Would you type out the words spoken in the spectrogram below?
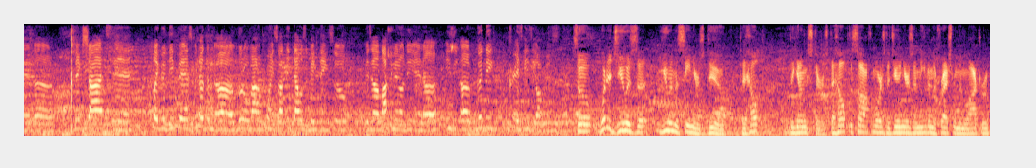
and uh, make shots and play good defense. We held them uh, a little amount of points, so I think that was a big thing too. Is uh, locking in on D and uh, easy, uh, good D creates easy offense. So, what did you as the you and the seniors do to help the youngsters, to help the sophomores, the juniors, and even the freshmen in the locker room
